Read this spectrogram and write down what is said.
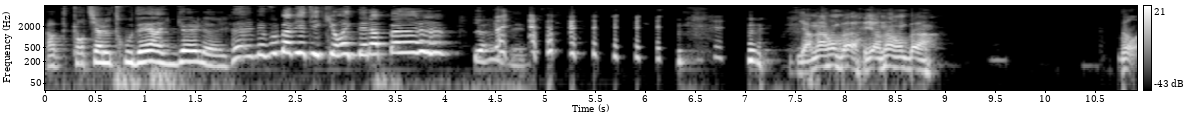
quand quand il y a le trou d'air, il gueule. euh, Eh, mais vous m'aviez dit qu'il y aurait que des lapins Il y en a en bas, il y en a en bas. Non,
